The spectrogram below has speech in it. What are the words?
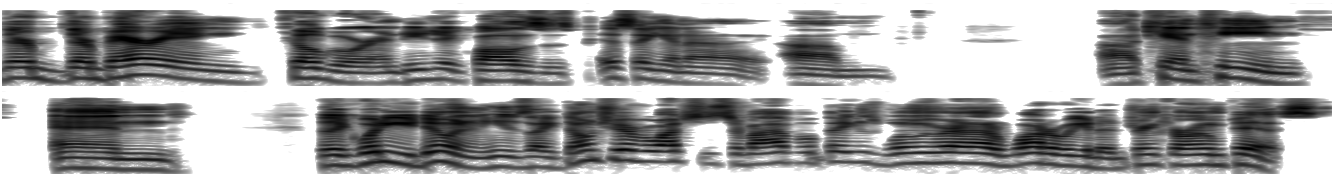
they're they're burying Kilgore and DJ Qualls is pissing in a um a canteen and like, what are you doing? And he's like, don't you ever watch the survival things? When we run out of water, we got to drink our own piss.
